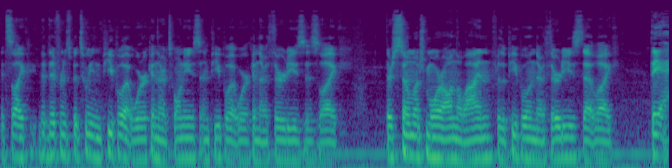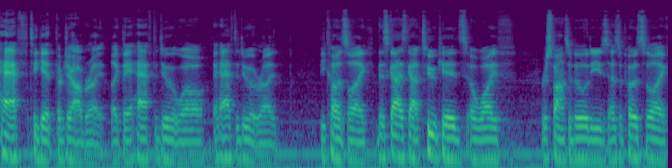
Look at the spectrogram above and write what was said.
It's like the difference between people at work in their 20s and people at work in their 30s is like there's so much more on the line for the people in their 30s that like they have to get their job right. Like they have to do it well. They have to do it right because like this guy's got two kids, a wife, responsibilities as opposed to like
